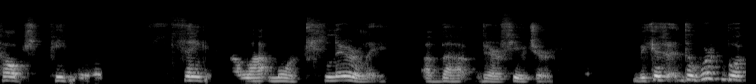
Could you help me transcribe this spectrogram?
helps people think a lot more clearly about their future because the workbook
